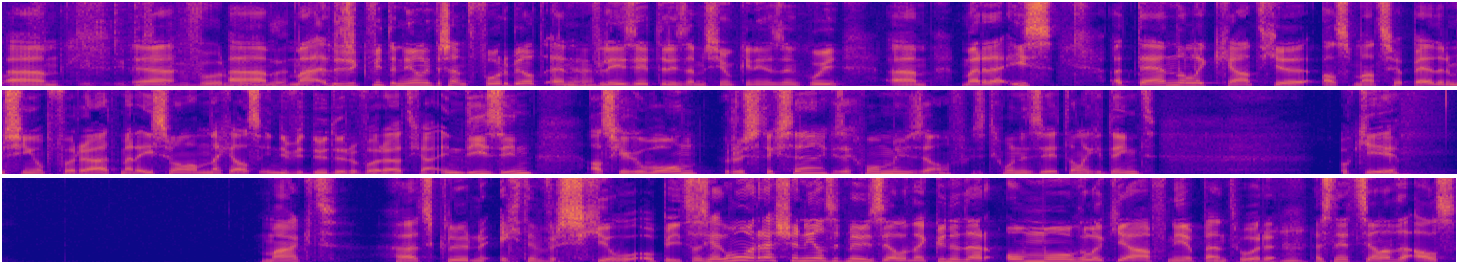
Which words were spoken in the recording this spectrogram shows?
Ehm, ja. Ehm, maar, dus ik vind het een heel interessant voorbeeld. En Ja. vleeseten is dat misschien ook ineens een goeie. Ehm, maar dat is... Uiteindelijk gaat je als maatschappij er misschien op vooruit, maar dat is wel omdat je als individu er vooruit gaat. In die zin, als je gewoon rustig bent, je zegt gewoon met jezelf, je zit gewoon in een zetel en je denkt... Oké, maakt huidskleur nu echt een verschil op iets? Als je gewoon rationeel zit met jezelf, dan kun je daar onmogelijk ja of nee op antwoorden. Mhm. Dat is net hetzelfde als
